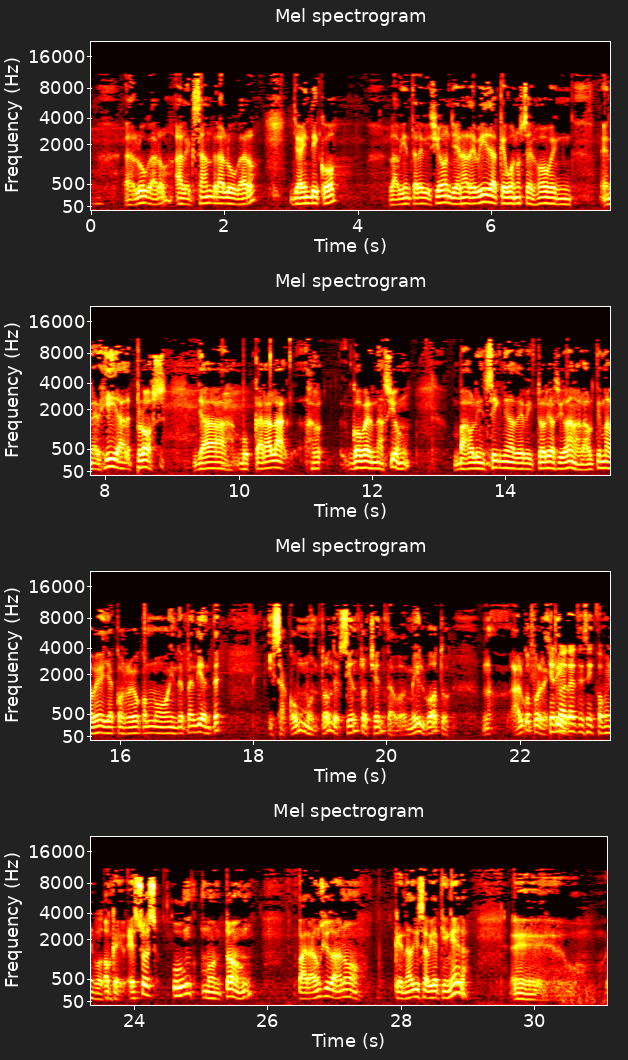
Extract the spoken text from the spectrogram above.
Lúgaro, Alexandra Lúgaro, ya indicó, la vi en televisión, llena de vida, qué bueno ser joven, energía, plus, ya buscará la gobernación bajo la insignia de Victoria Ciudadana. La última vez ella corrió como independiente y sacó un montón de 180 mil votos. No, algo por el estilo. 175 mil votos. Ok, eso es un montón para un ciudadano que nadie sabía quién era. Eh,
